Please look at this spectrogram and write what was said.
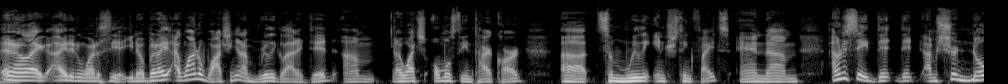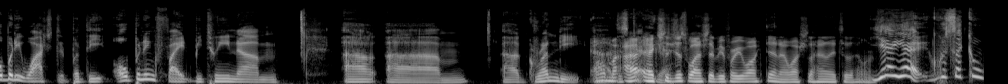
and I'm like, I didn't want to see it, you know, but I, I wanted watching it. I'm really glad I did. Um, I watched almost the entire card. Uh, some really interesting fights, and um, I want to say that that I'm sure nobody watched it, but the opening fight between um uh, um, uh, Grundy. Uh, Oh my, I actually just watched that before you walked in. I watched the highlights of that one. yeah, yeah. It was like a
